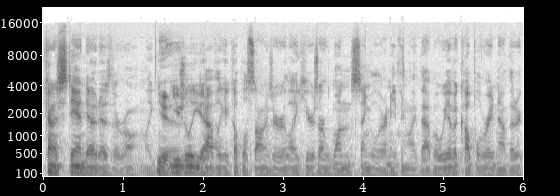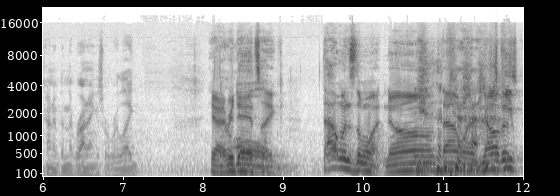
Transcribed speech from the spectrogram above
kind of stand out as their own. Like Yeah. usually you have like a couple songs that are like here's our one single or anything like that, but we have a couple right now that are kind of in the runnings where we're like Yeah, They're every day it's like that one's the one. No, that one. No, keep this.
